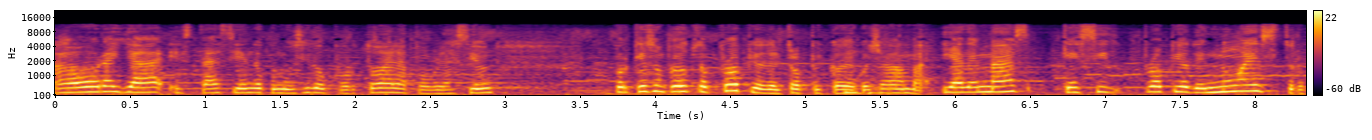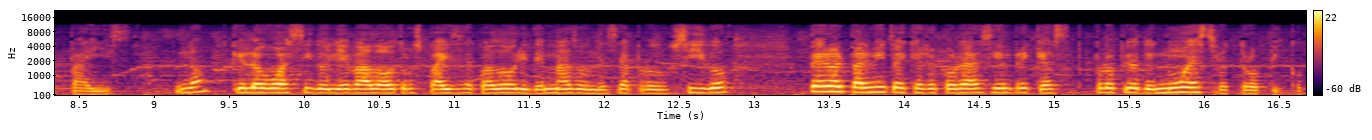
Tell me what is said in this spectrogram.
Ahora ya está siendo conocido por toda la población porque es un producto propio del trópico de Cochabamba y además que es propio de nuestro país, ¿no? que luego ha sido llevado a otros países, de Ecuador y demás, donde se ha producido, pero el palmito hay que recordar siempre que es propio de nuestro trópico.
